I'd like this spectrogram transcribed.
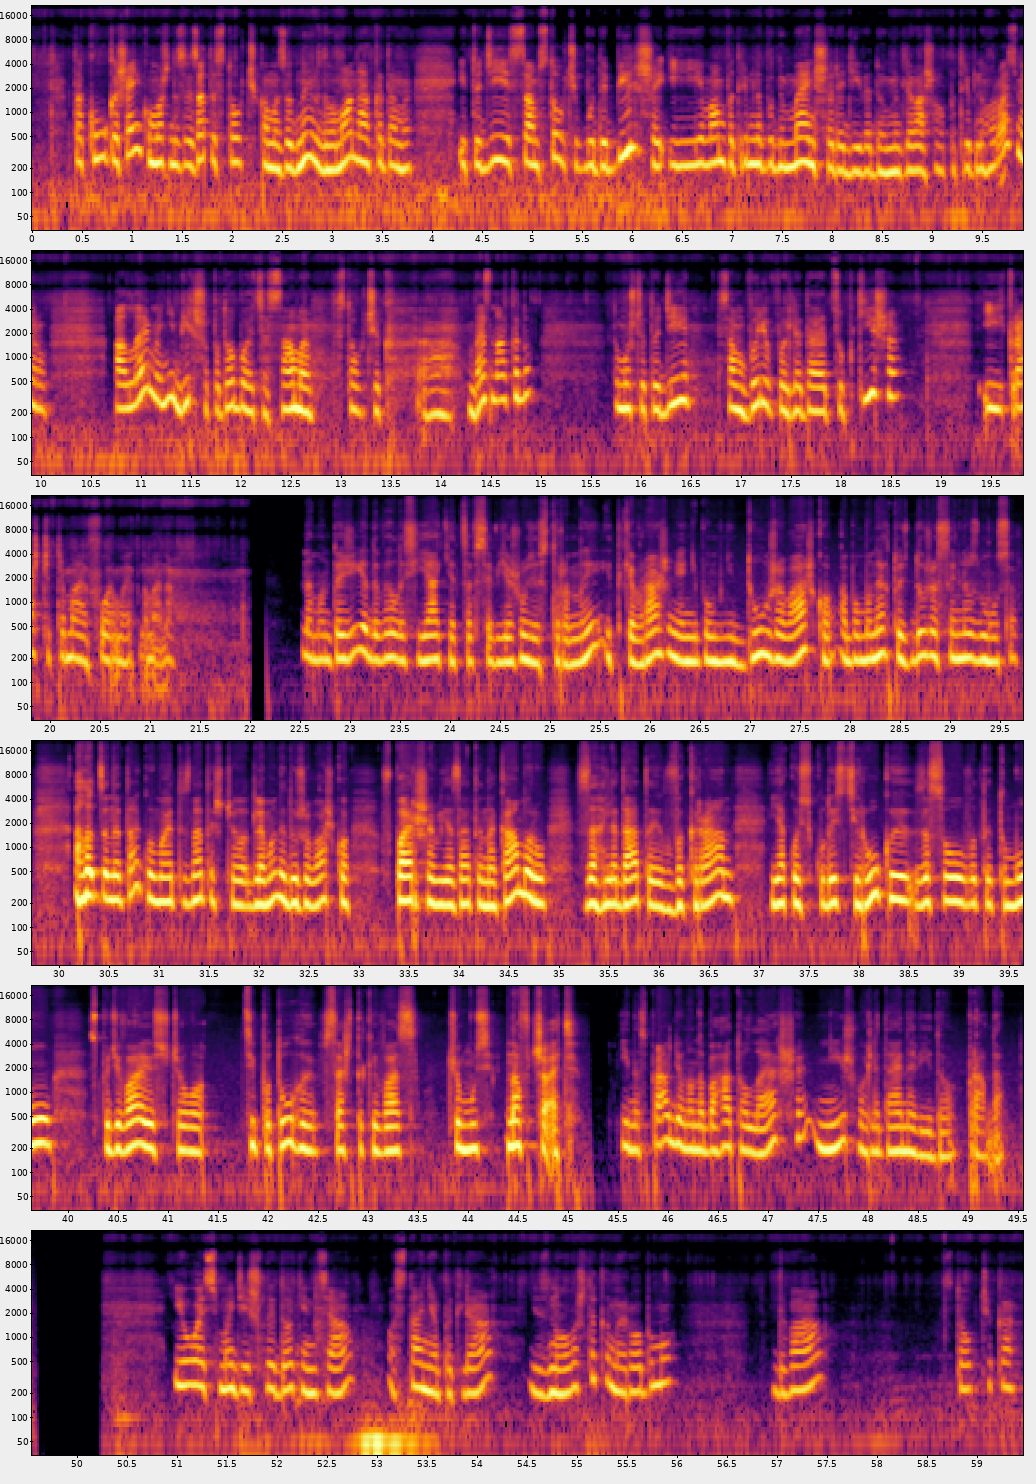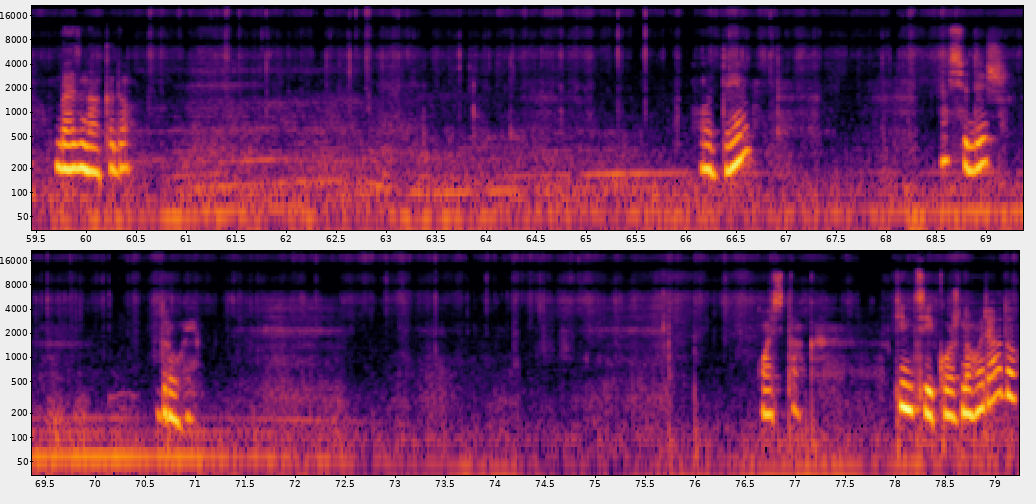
таку кишеньку можна зв'язати стовпчиками з одним, з двома накидами, і тоді сам стовпчик буде більший, і вам потрібно буде менше рядів, я думаю, для вашого потрібного розміру. Але мені більше подобається саме стовпчик е, без накиду, тому що тоді сам виріб виглядає цупкіше і краще тримає форму, як на мене. На монтажі я дивилась, як я це все в'яжу зі сторони, і таке враження, ніби мені дуже важко, або мене хтось дуже сильно змусив. Але це не так. Ви маєте знати, що для мене дуже важко вперше в'язати на камеру, заглядати в екран, якось кудись ці руки засовувати. Тому сподіваюся, що ці потуги все ж таки вас чомусь навчать. І насправді воно набагато легше, ніж виглядає на відео, правда. І ось ми дійшли до кінця. Остання петля, і знову ж таки ми робимо два стовпчика без накиду. Один. І сюди ж другий. Ось так. В кінці кожного ряду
